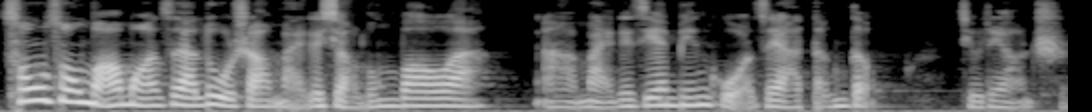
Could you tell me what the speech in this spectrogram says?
匆匆忙忙在路上买个小笼包啊啊，买个煎饼果子呀等等，就这样吃，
